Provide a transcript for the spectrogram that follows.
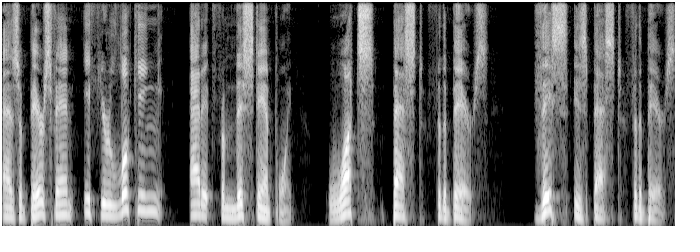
as a Bears fan if you're looking at it from this standpoint. What's best for the Bears? This is best for the Bears.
